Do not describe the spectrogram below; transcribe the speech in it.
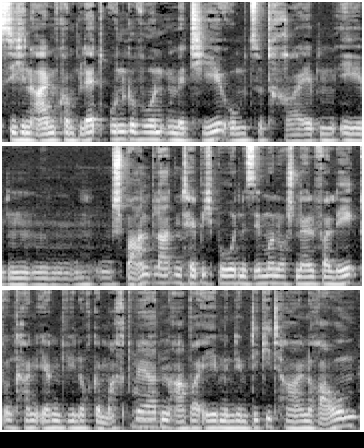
sich in einem komplett ungewohnten Metier umzutreiben. Eben Spanplatten-Teppichboden ist immer noch schnell verlegt und kann irgendwie noch gemacht werden, aber eben in dem digitalen Raum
